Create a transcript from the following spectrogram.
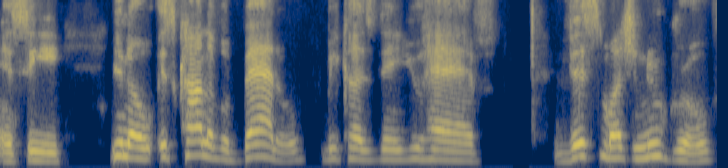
And see you know it's kind of a battle because then you have this much new growth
